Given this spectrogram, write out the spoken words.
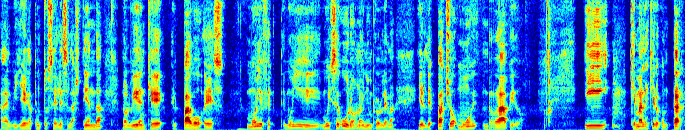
a elvillegas.cl slash tienda. No olviden que el pago es muy, muy, muy seguro, no hay ningún problema. Y el despacho muy rápido. ¿Y qué más les quiero contar?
